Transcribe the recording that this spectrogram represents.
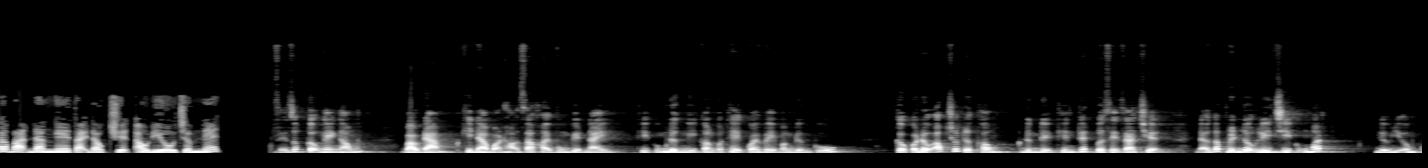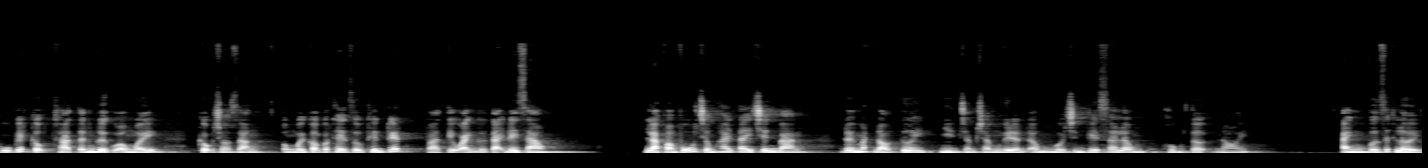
Các bạn đang nghe tại đọc truyện audio.net Sẽ giúp cậu nghe ngóng, bảo đảm khi nào bọn họ ra khỏi vùng biển này thì cũng đừng nghĩ còn có thể quay về bằng đường cũ. Cậu có đầu óc chút được không? Đừng để thiên tuyết vừa xảy ra chuyện, đã gấp đến độ lý trí cũng mất. Nếu như ông cụ biết cậu tra tấn người của ông ấy, cậu cho rằng ông ấy còn có thể giấu thiên tuyết và tiểu ảnh ở tại đây sao? Lạc Phạm Vũ chống hai tay trên bàn, đôi mắt đỏ tươi nhìn chằm chằm người đàn ông ngồi trên ghế salon hung tợn nói anh vừa dứt lời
